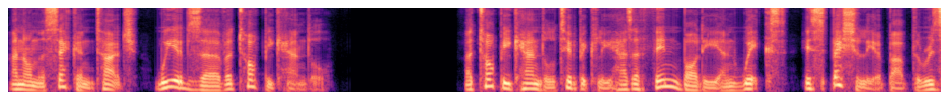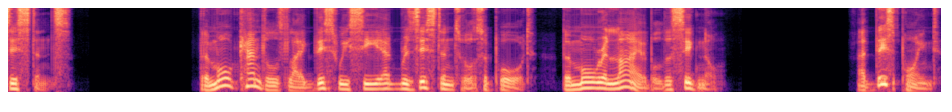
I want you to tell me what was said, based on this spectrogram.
and on the second touch, we observe a toppy candle. A toppy candle typically has a thin body and wicks, especially above the resistance. The more candles like this we see at resistance or support, the more reliable the signal. At this point,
